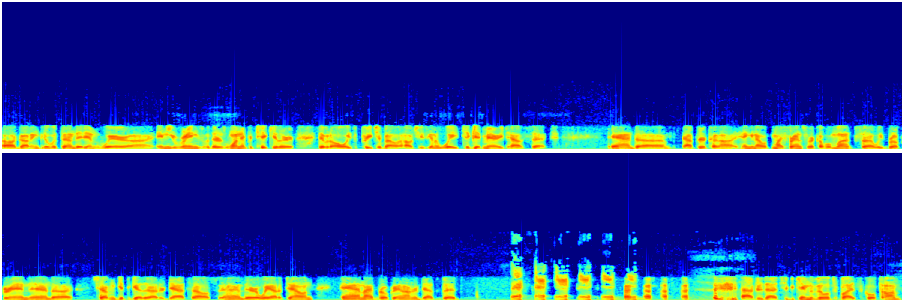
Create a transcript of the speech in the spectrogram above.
Uh, got in good with them. They didn't wear uh, any rings, but there's one in particular. They would always preach about how she's going to wait to get married to have sex. And uh, after uh, hanging out with my friends for a couple months, uh, we broke her in and uh, she's having to get together at her dad's house, and they're way out of town, and I broke her in on her dad's bed. After that, she became the village bicycle, Tom.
